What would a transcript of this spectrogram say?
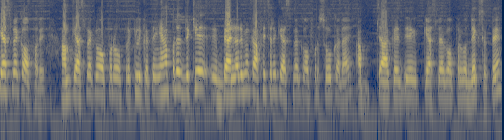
कैशबैक का ऑफ़र है। हम कैशबैक का ऑफ़र ऊपर क्लिक करते हैं। यहाँ पर देखिए बैनर में काफ़ी सारे कैशबैक ऑफ़र शो कर रहा है। आप जाकर कैशबैक ऑफ़र को देख सकते हैं।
